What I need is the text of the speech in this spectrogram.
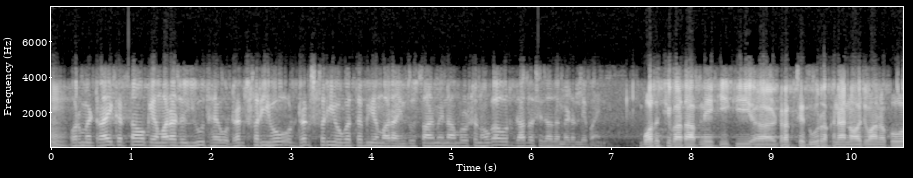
हम्म। और मैं ट्राई करता हूँ कि हमारा जो यूथ है वो ड्रग्स फ्री हो और ड्रग्स फ्री होगा तभी हमारा हिंदुस्तान में नाम रोशन होगा और ज़्यादा से ज़्यादा मेडल ले पाएँगे। बहुत अच्छी बात आपने की कि ड्रग से दूर रखना नौजवानों को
